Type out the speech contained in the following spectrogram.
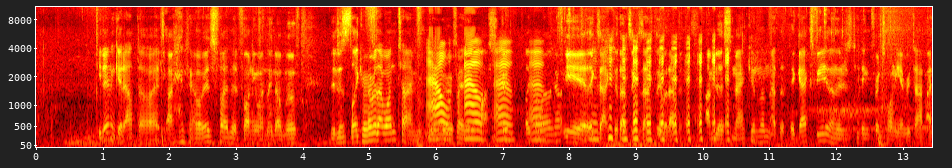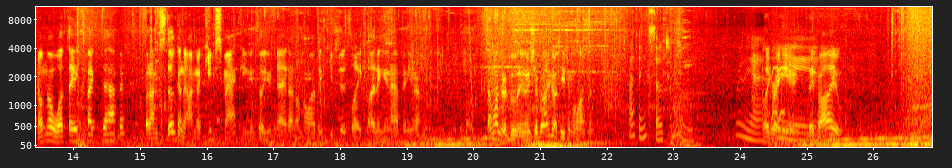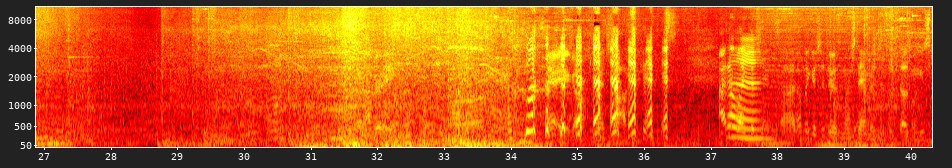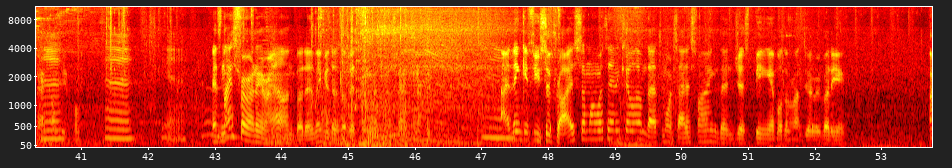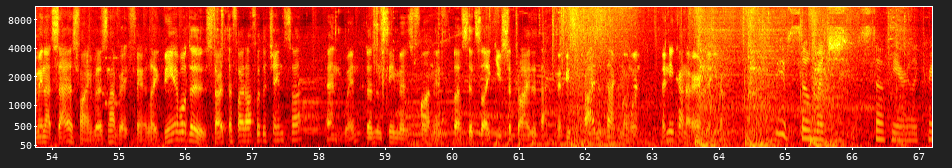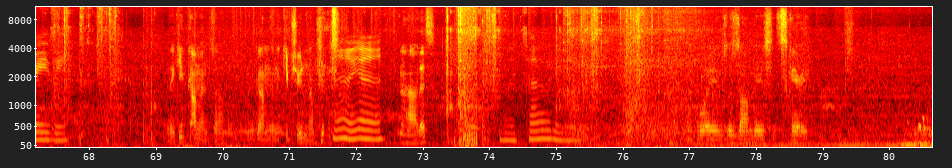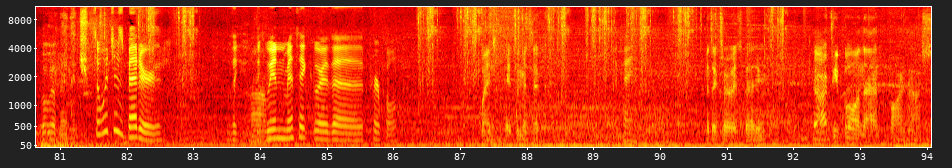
He didn't get out though. I, I always find it funny when they don't move. They just like remember that one time Ow, we were fighting ow, monster ow, like a while ago? Yeah, exactly. That's exactly what happened. I'm just smacking them at the pickaxe speed and they're just hitting for 20 every time. I don't know what they expect to happen, but I'm still gonna I'm gonna keep smacking until you're dead. I don't know why they keep just like letting it happen, you know? Someone's rebooting. We should probably go teach them a lesson. I think so too. Where are they at? Like right here. They Hey. probably They're not very There you go. Good job. I don't like the Uh. chainsaw. I don't think it should do as much damage as it does when you smack Uh. on people. Uh, yeah. It's nice for running around, but I think it does a bit too much when smacking on people. I think if you surprise someone with it and kill them, that's more satisfying than just being able to run through everybody. I mean, that's satisfying, but it's not very fair. Like, being able to start the fight off with a chainsaw and win doesn't seem as fun unless it's like you surprise attack them. If you surprise attack them and win, then you kind of earned it, you know? We have so much stuff here, like crazy. They keep coming, so I'm gonna, I'm gonna keep shooting them. Yeah, yeah. you know how it is? That's how it is. Waves of zombies, it's scary. But we'll manage. So which is better? The, the Um, Gwyn Mythic or the purple? When it's a mythic. Okay. Mythics are always better. There are people on that barn house.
